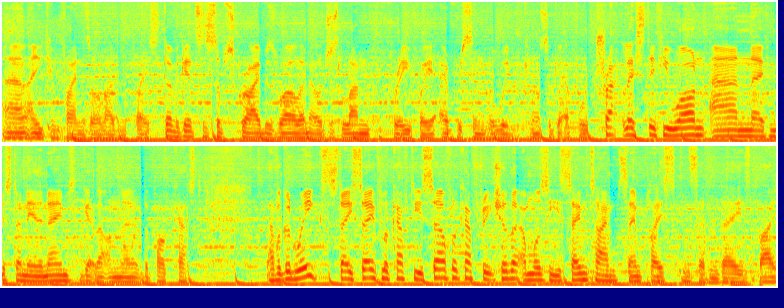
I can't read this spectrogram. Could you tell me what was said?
Uh, and you can find us all over the place. Don't forget to subscribe as well, and it'll just land for free for you every single week. You can also get a full track list if you want. And uh, if you missed any of the names, you can get that on the, the podcast. Have a good week. Stay safe. Look after yourself. Look after each other. And we'll see you same time, same place in seven days. Bye.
